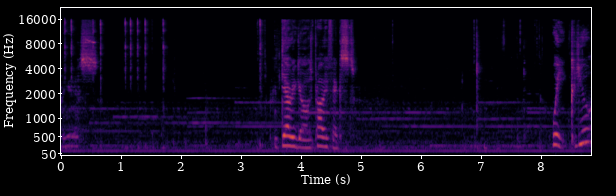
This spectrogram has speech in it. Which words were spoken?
I guess. There we go. It's probably fixed. Wait, could you?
